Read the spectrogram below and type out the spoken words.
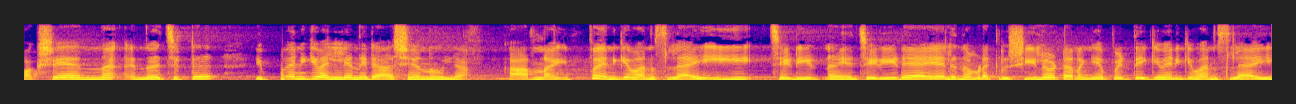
പക്ഷേ എന്ന് എന്ന് വെച്ചിട്ട് ഇപ്പോൾ എനിക്ക് വലിയ നിരാശയൊന്നുമില്ല. കാരണം ഇപ്പം എനിക്ക് മനസ്സിലായി ഈ ചെടി ചെടിയുടെ ആയാലും നമ്മുടെ കൃഷിയിലോട്ട് ഇറങ്ങിയപ്പോഴത്തേക്കും എനിക്ക് മനസ്സിലായി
